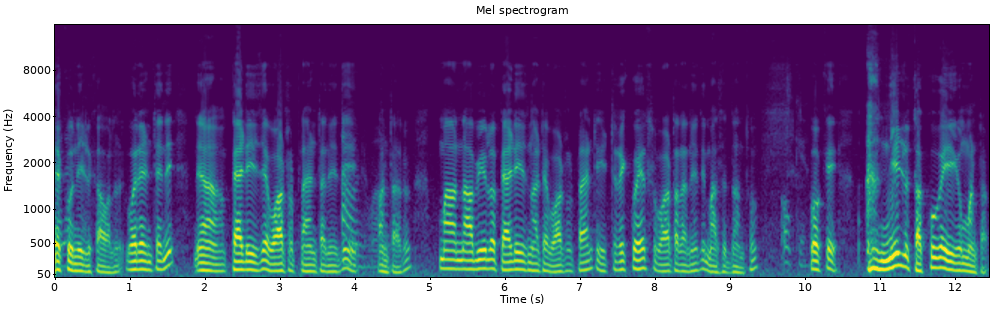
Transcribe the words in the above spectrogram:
ఎక్కువ నీళ్ళు కావాలని. వరి అంటేనే paddy is a water plant అనేది. అంటారు. మా నా వ్యూలో paddy is not a water plant it requires water అనేది మా సిద్ధాంతం. ఓకే. నీళ్ళు తక్కువగా ఇవ్వమంటాం.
